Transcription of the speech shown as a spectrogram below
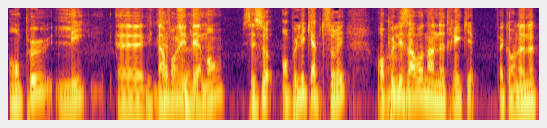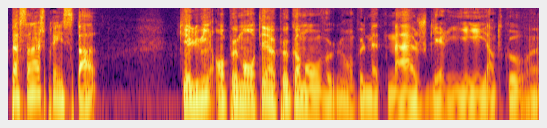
on peut les. Euh, dans le fond, les capturer. démons, c'est ça, on peut les capturer, on peut les avoir dans notre équipe. Fait qu'on a notre personnage principal, que lui, on peut monter un peu comme on veut. On peut le mettre mage, guerrier, en tout cas, euh,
